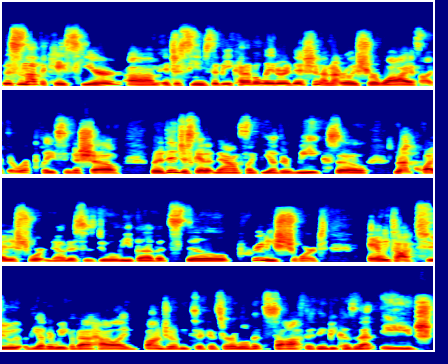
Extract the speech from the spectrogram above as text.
This is not the case here. Um, it just seems to be kind of a later edition. I'm not really sure why. It's not like they're replacing a show, but it did just get announced like the other week, so not quite as short notice as Dua Lipa, but still pretty short. And we talked to the other week about how like Bon Jovi tickets are a little bit soft. I think because of that age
